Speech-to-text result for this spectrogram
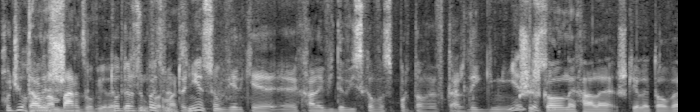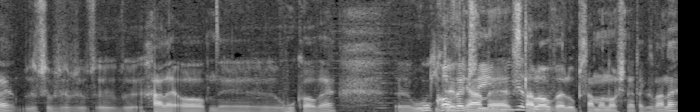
Chodzi o dał nam bardzo wiele To tych powiedzmy, to informacji. nie są wielkie e, hale widowiskowo-sportowe w każdej gminie. To są, przyszkolne hale szkieletowe, hale o y, łukowe, łuki Łukowe, drewniane, wiadomo. stalowe lub samonośne tak zwane.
